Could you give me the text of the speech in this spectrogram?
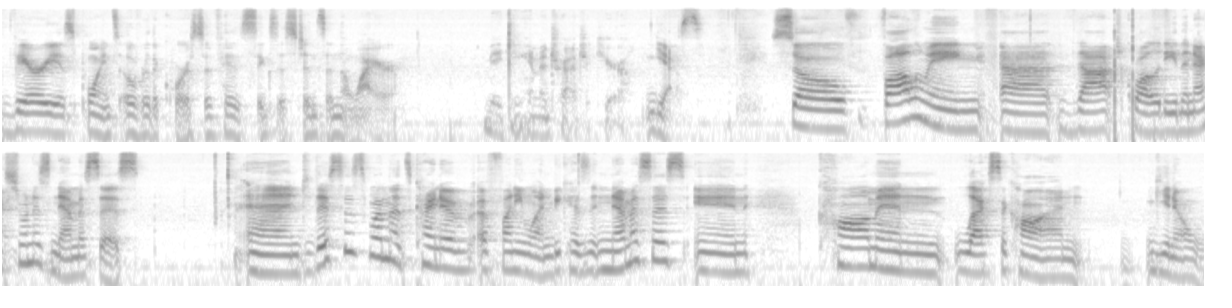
various points over the course of his existence in The Wire. making him a tragic hero. Yes. So following uh, that quality, the next one is Nemesis. And this is one that's kind of a funny one because Nemesis in common lexicon, you know,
